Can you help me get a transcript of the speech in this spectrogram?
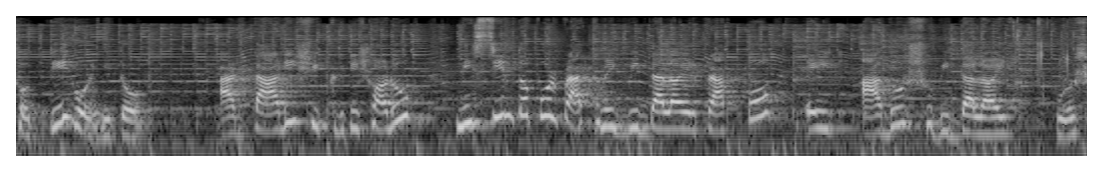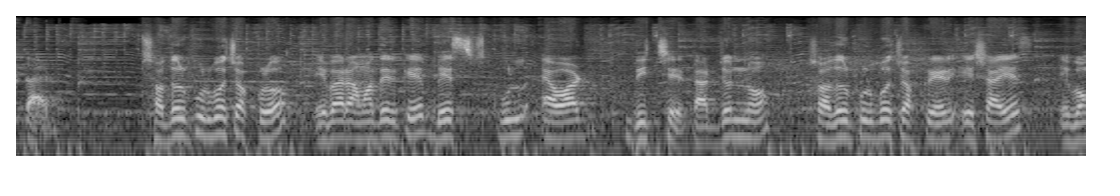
সত্যিই গর্বিত। আর তারই স্বীকৃতি স্বরূপ নিশ্চিন্তপুর প্রাথমিক বিদ্যালয়ের প্রাপ্য এই আদর্শ বিদ্যালয় পুরস্কার। সদর পূর্বচক্র এবার আমাদেরকে বেস্ট স্কুল অ্যাওয়ার্ড দিচ্ছে। তার জন্য সদর পূর্ব চক্রের এসআইএস এবং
